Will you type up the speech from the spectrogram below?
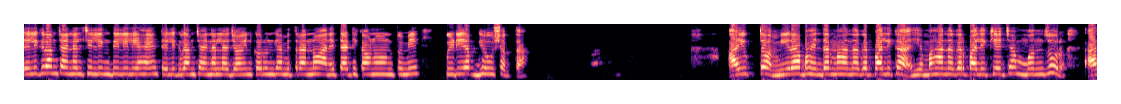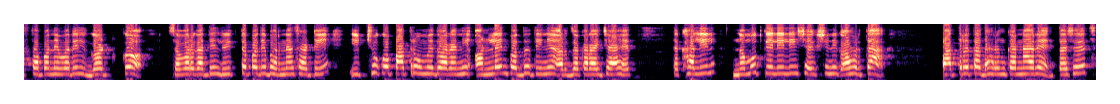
टेलिग्राम चॅनलची लिंक दिलेली आहे. टेलिग्राम चॅनलला जॉईन करून घ्या मित्रांनो आणि त्या ठिकाणाहून तुम्ही पीडीएफ घेऊ शकता. आयुक्त मीरा भाईंदर महानगरपालिका हे महानगरपालिकेच्या मंजूर आस्थापनेवरील गट क संवर्गातील रिक्त पदे भरण्यासाठी इच्छुक व पात्र उमेदवारांनी ऑनलाईन पद्धतीने अर्ज करायचे आहेत. तर खालील नमूद केलेली शैक्षणिक अर्हता पात्रता धारण करणारे तसेच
